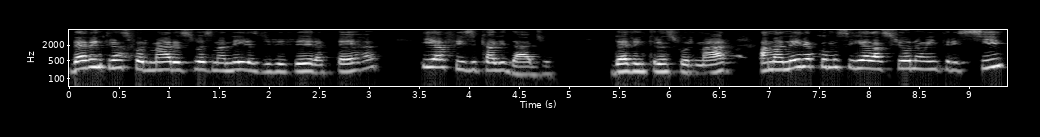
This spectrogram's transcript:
devem transformar as suas maneiras de viver a terra e a fisicalidade. Devem transformar a maneira como se relacionam entre si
